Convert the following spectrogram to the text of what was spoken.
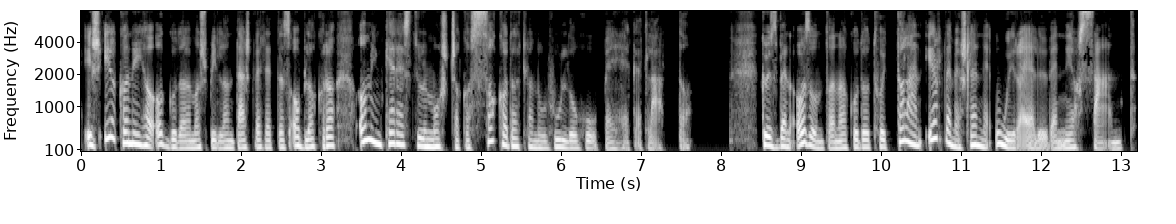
és Ilka néha aggodalmas pillantást vetett az ablakra, amin keresztül most csak a szakadatlanul hulló hópelyheket látta. Közben azon tanakodott, hogy talán érdemes lenne újra elővenni a szánt,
